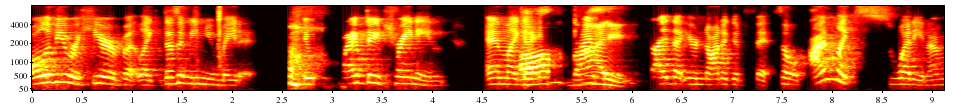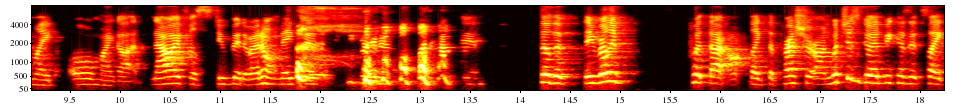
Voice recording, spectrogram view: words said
all of you are here, but like doesn't mean you made it. It was five day training, and like all right." Decide that you're not a good fit. So I'm like sweating. I'm like, oh my god, now I feel stupid if I don't make this. so the, they really put that like the pressure on, which is good because it's like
